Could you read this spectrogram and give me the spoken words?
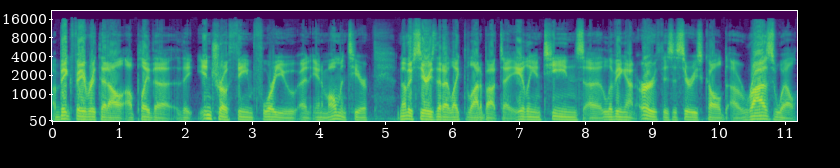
a big favorite that I'll, I'll play the, the intro theme for you in, in, a moment here. Another series that I liked a lot about uh, alien teens uh, living on Earth is a series called uh, Roswell.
